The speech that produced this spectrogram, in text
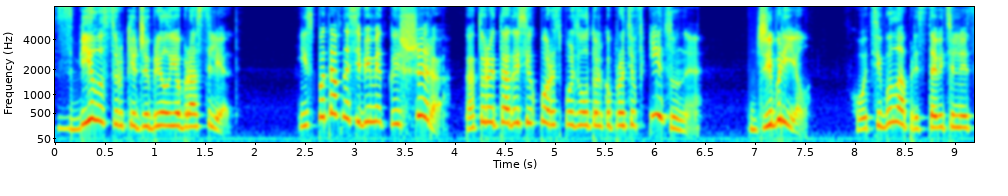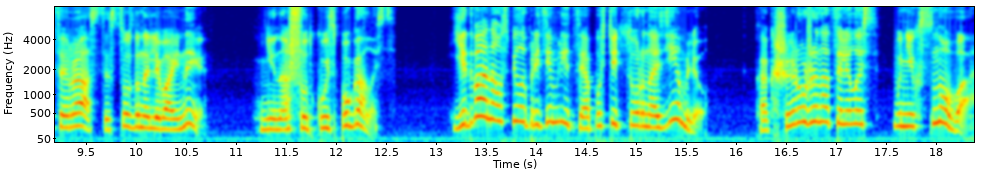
сбила с руки Джибрил ее браслет. Испытав на себе меткость Шира, которую та до сих пор использовала только против Идзуны, Джибрил, хоть и была представительницей расы, созданной для войны, не на шутку испугалась. Едва она успела приземлиться и опустить Сору на землю, как Шира уже нацелилась в них снова.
